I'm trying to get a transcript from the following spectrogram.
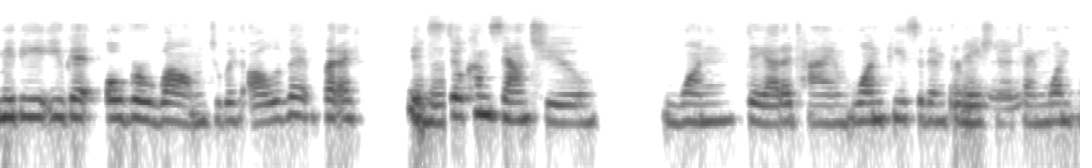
maybe you get overwhelmed with all of it. But I, it mm-hmm. still comes down to one day at a time, one piece of information mm-hmm. at a mm-hmm. time, one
